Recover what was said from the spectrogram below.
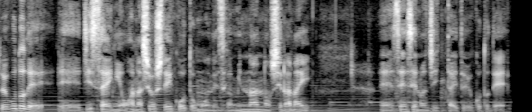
ということで、えー、実際にお話をしていこうと思うんですがみんなの知らないえー、先生の実態ということで、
